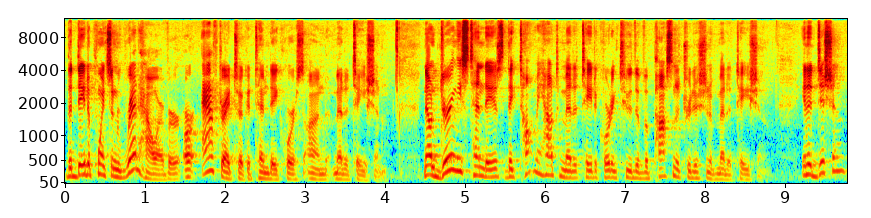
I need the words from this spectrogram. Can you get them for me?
The data points in red, however, are after I took a 10-day course on meditation. Now, during these 10 days, they taught me how to meditate according to the Vipassana tradition of meditation. In addition,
